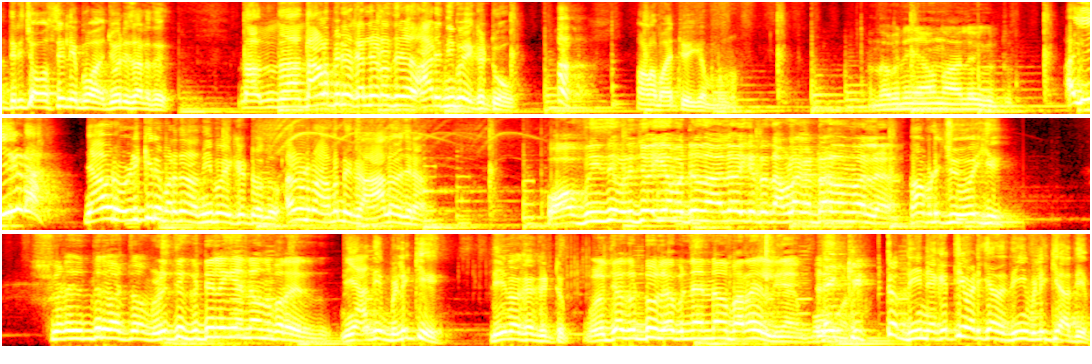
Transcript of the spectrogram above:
തിരിച്ച് ഓസ്ട്രേലിയ പോവാ ജോലി സ്ഥലത്ത്. ന- ന- നാളെ പിന്നെ കല്യാണത്തിന് ആരും നീ പോയി കെട്ടുവോ? ആ, നാളെ മാറ്റി വെക്കാൻ പോകുന്നു എന്നാ പിന്നെ ഞാൻ ഒന്ന് ആലോചിക്കട്ടു അയ്യടാ ഞാൻ ഒരു ഒഴുക്കിന് പറഞ്ഞതാ നീ പോയി കെട്ടുവന്നു. അതുകൊണ്ടാണ് അവന്റെ ഒരു ആലോചന. ഓഫീസിൽ വിളിച്ചു ചോദിക്കാൻ പറ്റുമെന്ന് ആലോചിക്കട്ടെ നമ്മളെ കെട്ടാനൊന്നുമല്ല. ആ വിളിച്ചു ചോദിക്ക്. ഇവിടെ എന്തൊരു കഷ്ടം. വിളിച്ച് കിട്ടിയില്ലെങ്കിൽ എന്നെ ഒന്ന് പറയരുത്. നീ ആദ്യം വിളിക്ക്. ലീവൊക്കെ കിട്ടും. വിളിച്ചാൽ കിട്ടൂല പിന്നെ എന്നെ പറയല്ലേ ഞാൻ? എടേ. കിട്ടും. നീ നെഗറ്റീവ് അടിക്കാതെ നീ വിളിക്കുക ആദ്യം.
